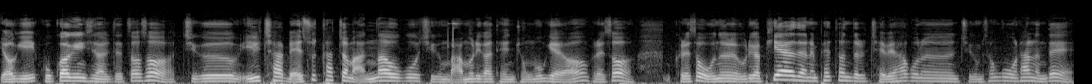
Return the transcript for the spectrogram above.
여기 고가갱신할 때 떠서 지금 1차 매수 타점 안 나오고 지금 마무리가 된 종목이에요. 그래서 그래서 오늘 우리가 피해야 되는 패턴들을 제외하고는 지금 성공을 하는데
